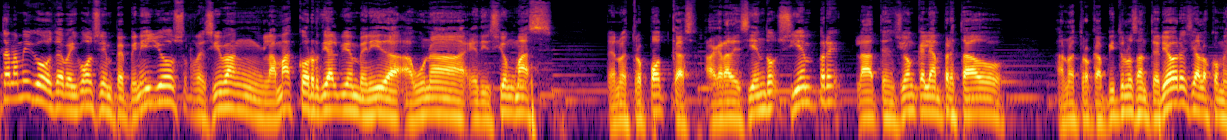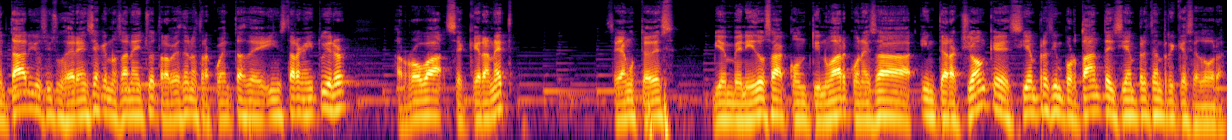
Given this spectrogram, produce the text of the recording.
¿Qué tal amigos de Béisbol sin Pepinillos? Reciban la más cordial bienvenida a una edición más de nuestro podcast, agradeciendo siempre la atención que le han prestado a nuestros capítulos anteriores y a los comentarios y sugerencias que nos han hecho a través de nuestras cuentas de Instagram y Twitter, arroba sequeranet. Sean ustedes bienvenidos a continuar con esa interacción que siempre es importante y siempre es enriquecedora.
